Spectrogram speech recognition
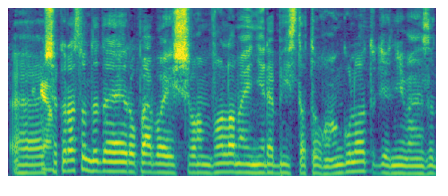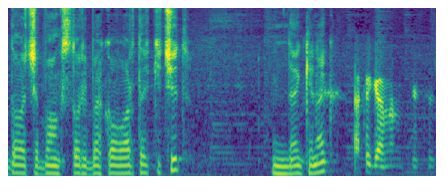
Uh, és akkor azt mondod, hogy Európában is van valamennyire biztató hangulat, ugye nyilván ez a Deutsche Bank sztori bekavart egy kicsit mindenkinek. Hát igen, nem kicsit,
